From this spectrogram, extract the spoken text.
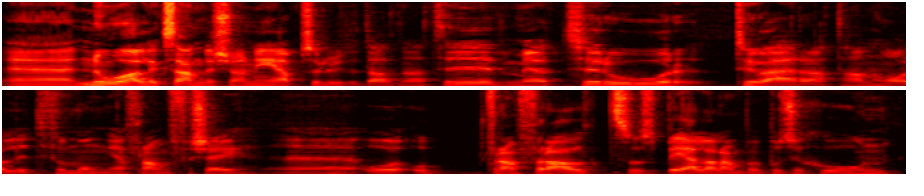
Eh, Noah Alexandersson är absolut ett alternativ, men jag tror tyvärr att han har lite för många framför sig. Eh, och, och framförallt så spelar han på en position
